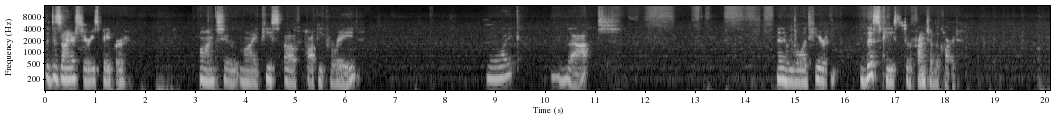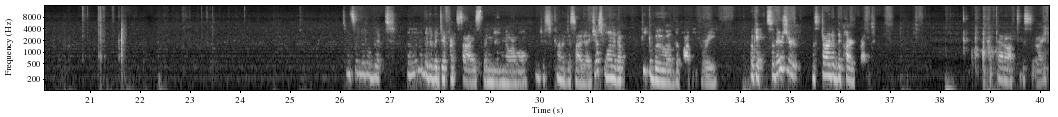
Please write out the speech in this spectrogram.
the designer series paper onto my piece of Poppy Parade like that. And we will adhere this piece to the front of the card. So it's a little bit, a little bit of a different size than the normal. I just kind of decided I just wanted a peekaboo of the poppy parade. Okay, so there's your the start of the card front. That off to the side.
